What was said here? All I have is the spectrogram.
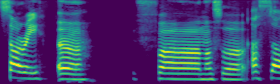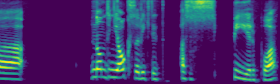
Sorry. uh, fan alltså. Alltså, någonting jag också riktigt alltså, spyr på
